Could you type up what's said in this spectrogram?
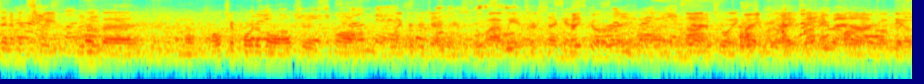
Cinemin Suite of uh, ultra portable, ultra small micro projectors from WowWee. It's our second uh, non-toy consumer electronic following Rovio.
